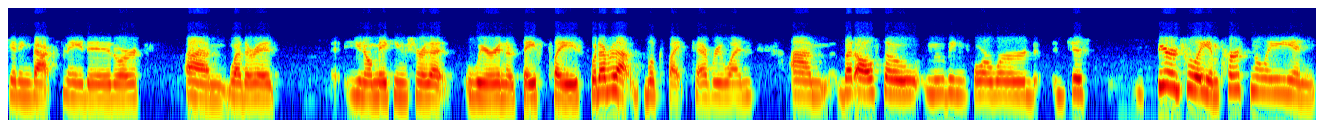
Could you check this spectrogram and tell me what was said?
getting vaccinated or um, whether it's you know making sure that we're in a safe place whatever that looks like to everyone um, but also moving forward just spiritually and personally and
